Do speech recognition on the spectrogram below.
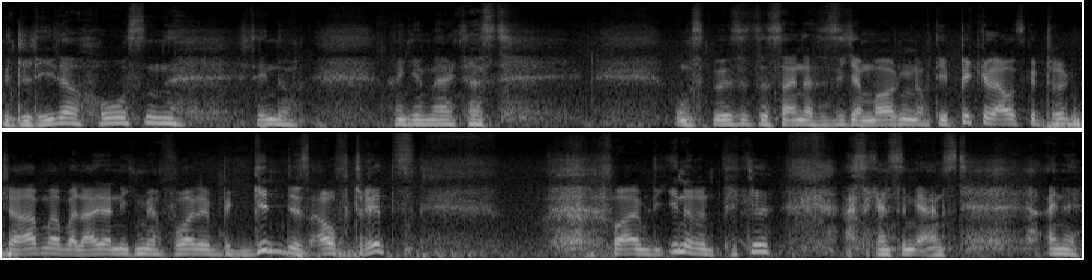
mit Lederhosen, den du angemerkt hast, um es böse zu sein, dass sie sich am Morgen noch die Pickel ausgedrückt haben, aber leider nicht mehr vor dem Beginn des Auftritts. Vor allem die inneren Pickel. Also ganz im Ernst, eine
